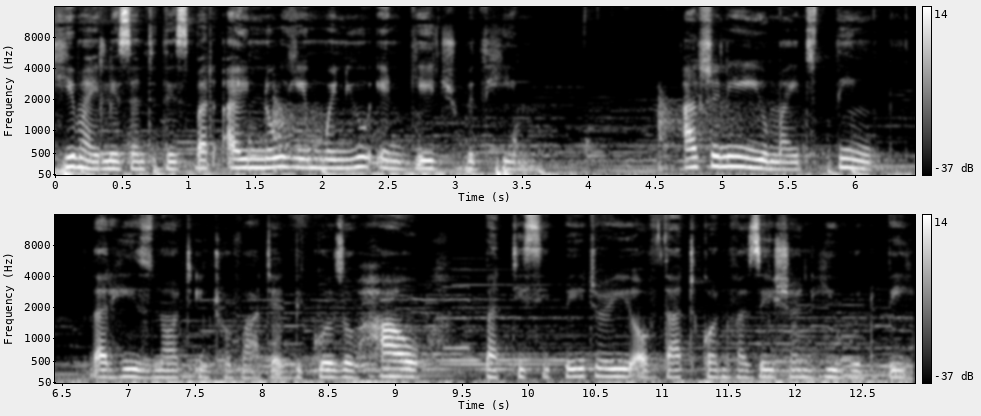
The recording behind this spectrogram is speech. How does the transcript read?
he might listen to this, but I know him when you engage with him. Actually, you might think that he's not introverted because of how participatory of that conversation he would be.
